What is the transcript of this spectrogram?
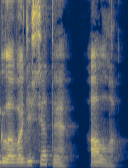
Глава 10. Алла.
